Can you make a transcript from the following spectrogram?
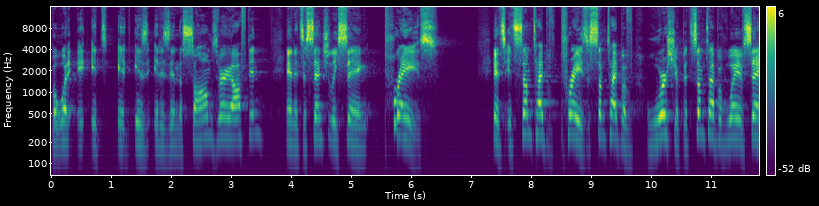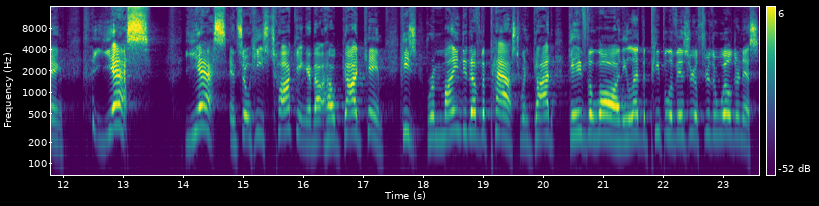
But what it, it, it, is, it is in the Psalms very often, and it's essentially saying praise. It's, it's some type of praise, it's some type of worship, it's some type of way of saying, Yes, yes. And so he's talking about how God came. He's reminded of the past when God gave the law and he led the people of Israel through the wilderness.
